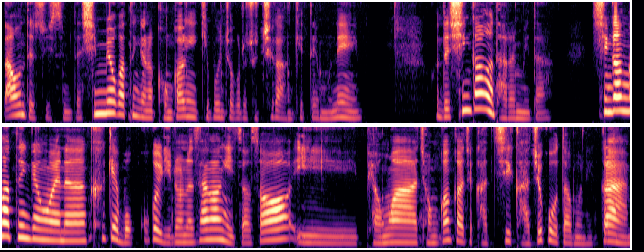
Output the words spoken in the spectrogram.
다운될 수 있습니다. 신묘 같은 경우는 건강이 기본적으로 좋지가 않기 때문에 근데 신강은 다릅니다. 신강 같은 경우에는 크게 목곡을 이루는 상황이 있어서 이 병화 정관까지 같이 가지고 오다 보니까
